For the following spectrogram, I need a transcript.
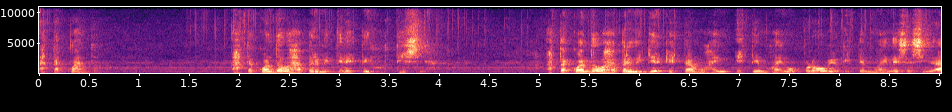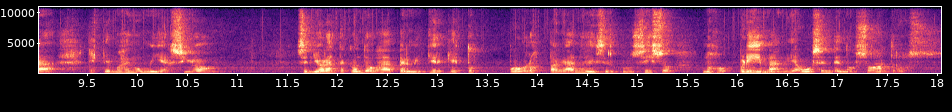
¿hasta cuándo? ¿Hasta cuándo vas a permitir esta injusticia? ¿Hasta cuándo vas a permitir que estamos estemos en oprobio, que estemos en necesidad, que estemos en humillación? Señor, ¿hasta cuándo vas a permitir que estos pueblos paganos y incircuncisos nos opriman y abusen de nosotros?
